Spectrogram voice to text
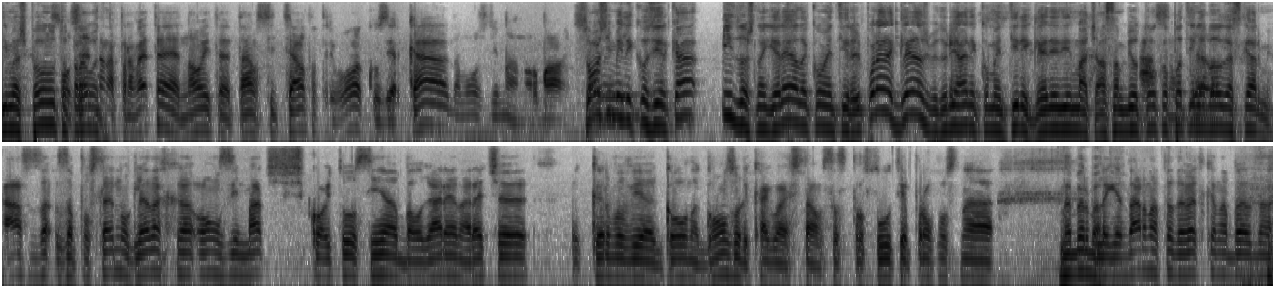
Имаш пълното Служете, право. направете новите там си цялата трибуна, козирка, да може да има нормални. Сложи ми ли козирка, идваш на Герея да коментираш. Поне да гледаш, бе, дори не коментирай, гледай един матч. Аз съм бил толкова пъти гледал. на българска армия. Аз за, за последно гледах онзи матч, който синя България нарече кървавия гол на Гонзо, или как беше там, с прослутия пропуск на на Берба. Легендарната деветка на, на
